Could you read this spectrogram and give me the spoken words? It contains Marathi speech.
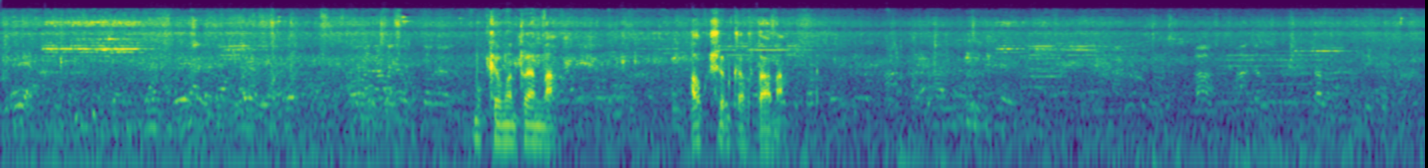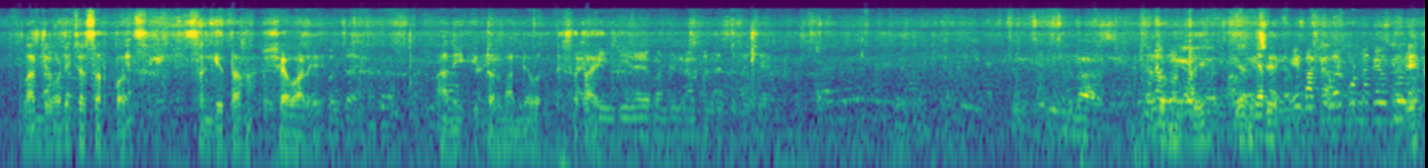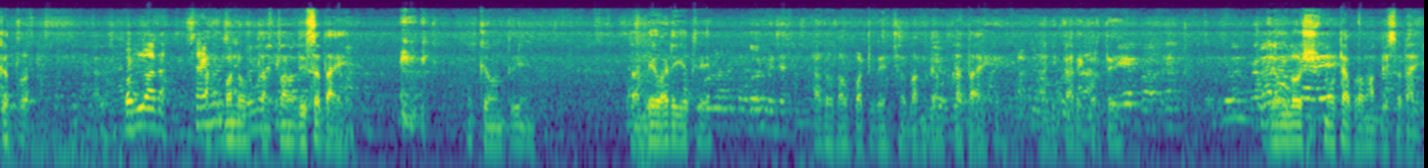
मुख्यमंत्र्यांना औक्षण करताना लांडेवाडीच्या सरपंच संगीता शेवाळे आणि इतर मान्यवर दिसत आहेत. आहे मुख्यमंत्री यांचे एकत्र आगमन होत असताना दिसत आहे. मुख्यमंत्री दांडेवाडी येथे आढळराव पाटील यांच्या बंगल्यावर जात आहे आणि कार्यकर्ते जल्लोष मोठ्या प्रमाणात दिसत आहे.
